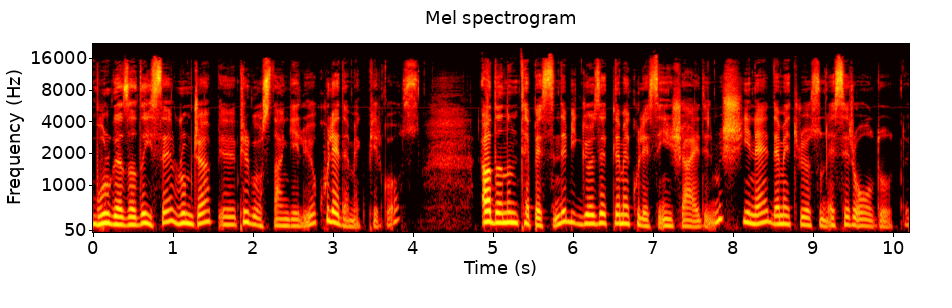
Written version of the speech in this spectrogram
Burgaz adı ise Rumca e, Pirgos'tan geliyor. Kule demek Pirgos. Adanın tepesinde bir gözetleme kulesi inşa edilmiş. Yine Demetrios'un eseri olduğu e,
